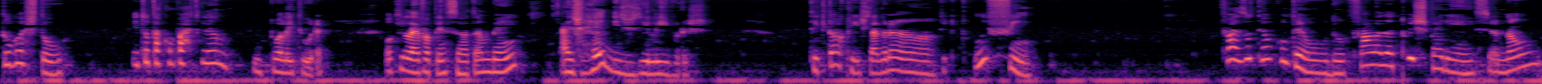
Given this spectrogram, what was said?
tu gostou e tu tá compartilhando tua leitura. O que leva a pensar também as redes de livros. TikTok, Instagram, TikTok, enfim, Faz o teu conteúdo, fala da tua experiência, não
